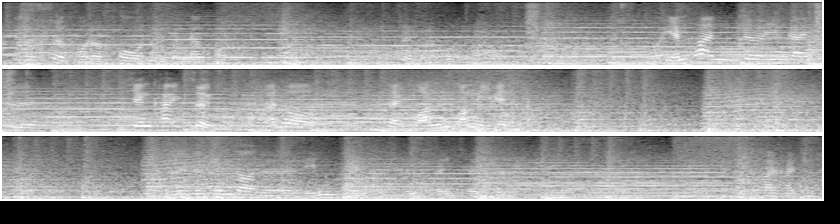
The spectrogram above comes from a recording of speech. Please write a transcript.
这个射口的厚度相当厚，射口的厚度。我研判这个应该是先开射口，然后再往往里面走。所以这坑道的临界层层层次还还不错。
